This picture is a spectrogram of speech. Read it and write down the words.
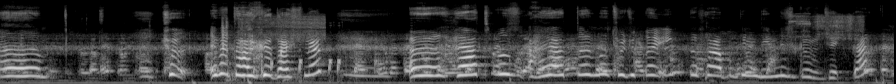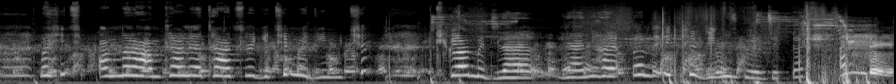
Ee, evet arkadaşlar. Ee, hayatımız, hayatlarında çocuklar ilk defa bugün deniz görecekler. Ve hiç onları Antalya tatile geçirmediğim için hiç görmediler. Yani hayatlarında ilk kez deniz görecekler. Ei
